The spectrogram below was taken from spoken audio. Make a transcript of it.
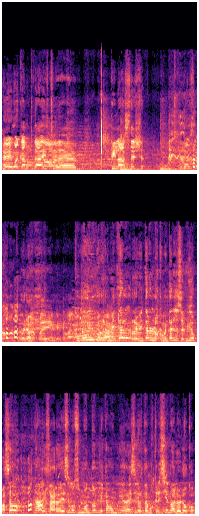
Hey, welcome guys to the Pilar session. Bueno, como vimos reventar, reventaron los comentarios el video pasado, nada, les agradecemos un montón, estamos muy agradecidos, estamos creciendo a lo loco.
